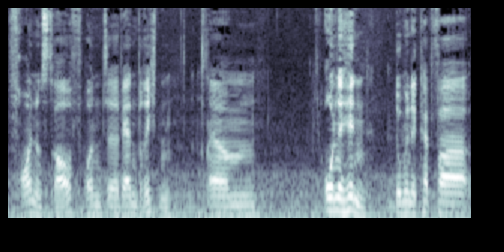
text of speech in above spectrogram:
freuen uns drauf und äh, werden berichten. Ähm, ohnehin, Dominik Köpfer,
